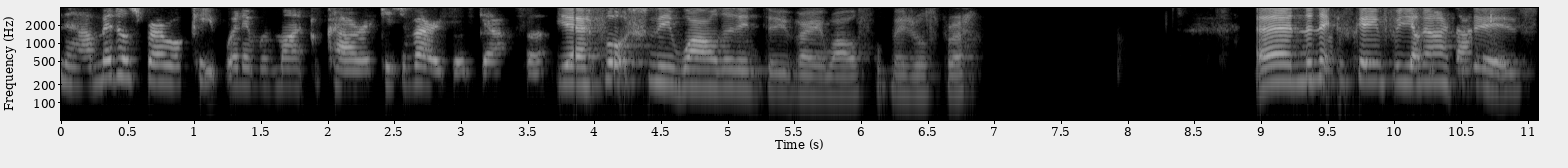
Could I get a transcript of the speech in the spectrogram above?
Now, Middlesbrough will keep winning with Michael Carrick. He's a very good gaffer. Yeah, fortunately, Wilder didn't do very well for Middlesbrough. And the next game for United is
